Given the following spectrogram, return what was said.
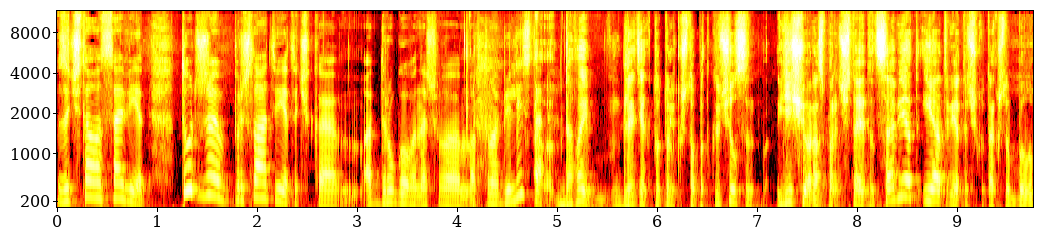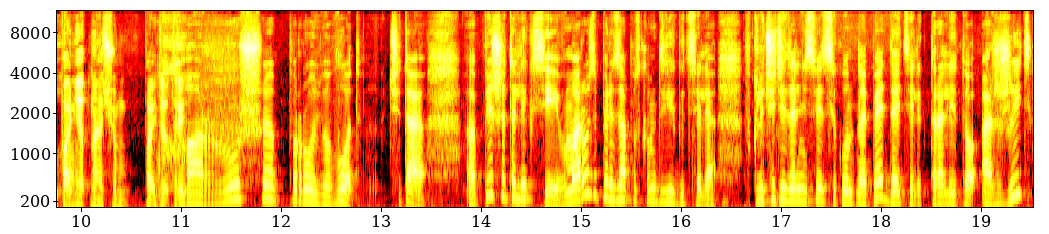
зачитала совет. Тут же пришла ответочка от другого нашего автомобилиста. А, давай для тех, кто только что подключился, еще раз прочитай этот совет и ответочку, так чтобы было понятно, о чем пойдет речь. Хорошая просьба. Вот, читаю. А, пишет Алексей. В морозе перед запуском двигателя включите дальний свет секунд на 5, дайте электролиту аж жить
